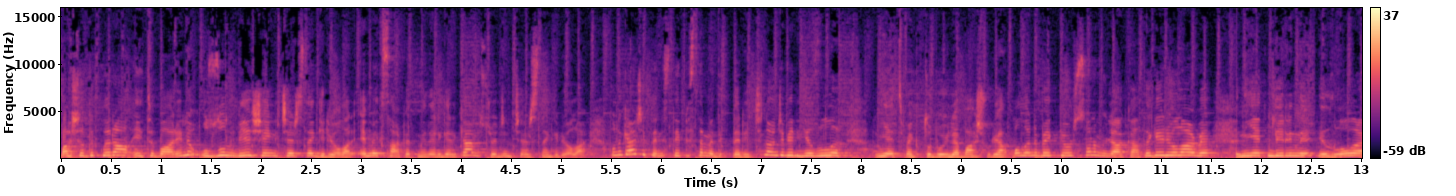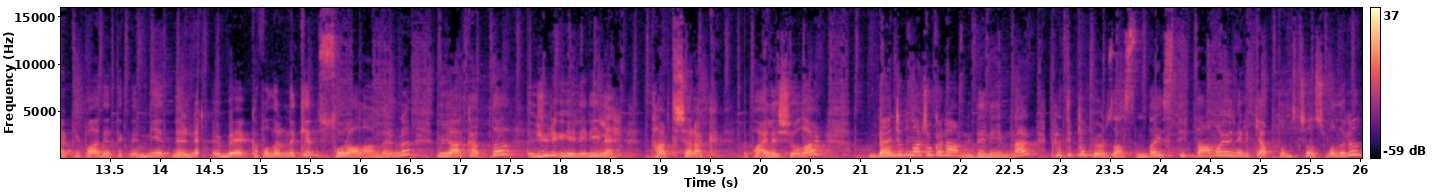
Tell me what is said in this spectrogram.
başladıkları an itibariyle uzun bir şeyin içerisine giriyorlar. Emek sarf etmeleri gereken bir sürecin içerisine giriyorlar. Bunu gerçekten isteyip istemedikleri için önce bir yazılı niyet mektubuyla başvuru yapmalarını bekliyoruz. Sonra mülakata geliyorlar ve niyetlerini yazılı olarak ifade ettikleri niyetlerini ve kafalarındaki soru alanlarını mülakatta jüri üyeleriyle tartışarak paylaşıyorlar. Bence bunlar çok önemli deneyimler. Pratik yapıyoruz aslında. İstihdama yönelik yaptığımız çalışmaların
